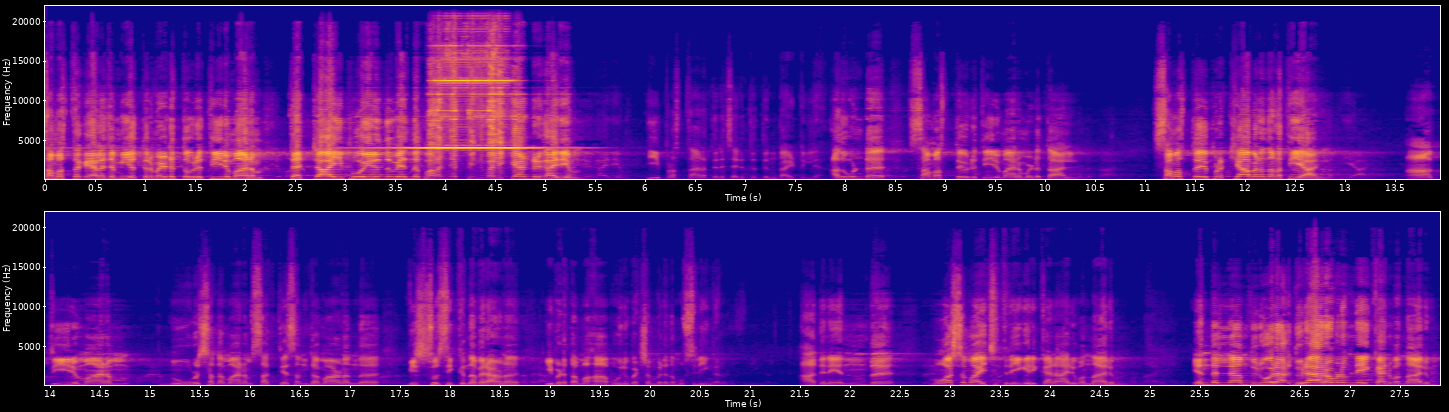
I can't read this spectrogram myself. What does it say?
സമസ്ത കേരള ജമീയത്തിനും എടുത്ത ഒരു തീരുമാനം തെറ്റായി പോയിരുന്നു എന്ന് പറഞ്ഞ് പിൻവലിക്കേണ്ട ഒരു കാര്യം ഈ പ്രസ്ഥാനത്തിന്റെ ചരിത്രത്തിൽ ഉണ്ടായിട്ടില്ല. അതുകൊണ്ട് സമസ്ത ഒരു തീരുമാനമെടുത്താൽ സമസ്ത ഒരു പ്രഖ്യാപനം നടത്തിയാൽ ആ തീരുമാനം നൂറ് ശതമാനം സത്യസന്ധമാണെന്ന് വിശ്വസിക്കുന്നവരാണ് ഇവിടുത്തെ മഹാഭൂരിപക്ഷം വരുന്ന മുസ്ലിങ്ങൾ. അതിനെ എന്ത് മോശമായി ചിത്രീകരിക്കാൻ ആര് വന്നാലും എന്തെല്ലാം ദുരൂര ദുരാരോപണം ഉന്നയിക്കാൻ വന്നാലും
